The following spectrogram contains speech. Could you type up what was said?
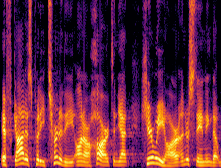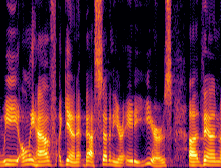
if God has put eternity on our hearts, and yet here we are understanding that we only have, again, at best 70 or 80 years, uh, then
